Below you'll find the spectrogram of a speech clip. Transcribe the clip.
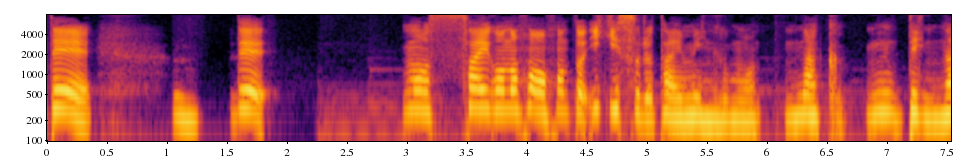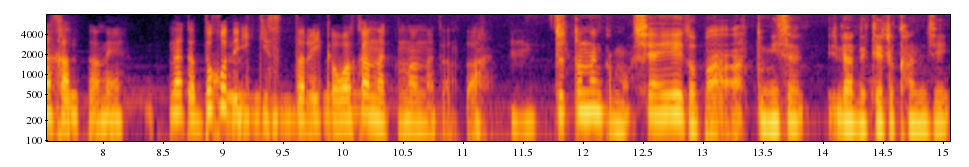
て、うんで、もう最後の方、本当息するタイミングもなく、ん？で、なかったね。なんかどこで息吸ったらいいかわかんなくならなかった？ずっとなんかもう試合映像バーって見せられてる感じ。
